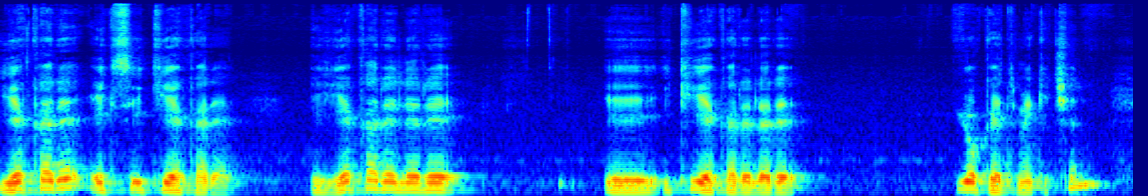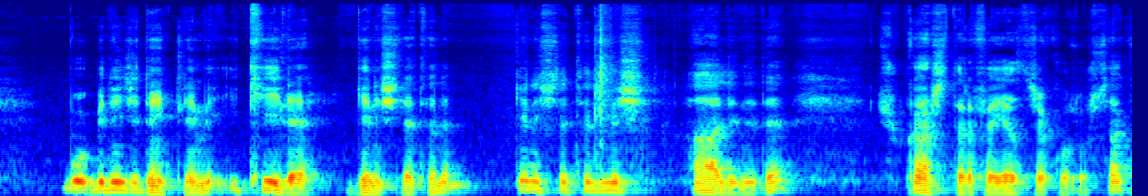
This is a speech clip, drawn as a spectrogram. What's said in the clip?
y kare eksi 2y kare. E, y kareleri e, 2y kareleri yok etmek için bu birinci denklemi 2 ile genişletelim. Genişletilmiş halini de şu karşı tarafa yazacak olursak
